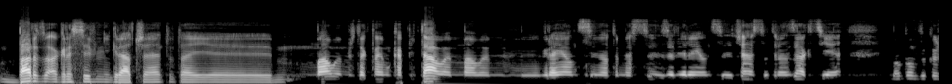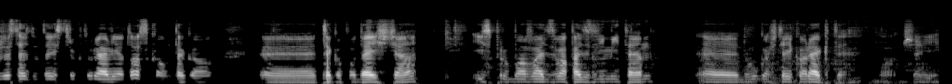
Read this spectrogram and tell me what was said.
Bardzo agresywni gracze, tutaj yy, małym, że tak powiem, kapitałem, małym grający, natomiast zawierający często transakcje, mogą wykorzystać tutaj strukturę eliotowską tego, tego podejścia i spróbować złapać z limitem długość tej korekty. No, czyli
